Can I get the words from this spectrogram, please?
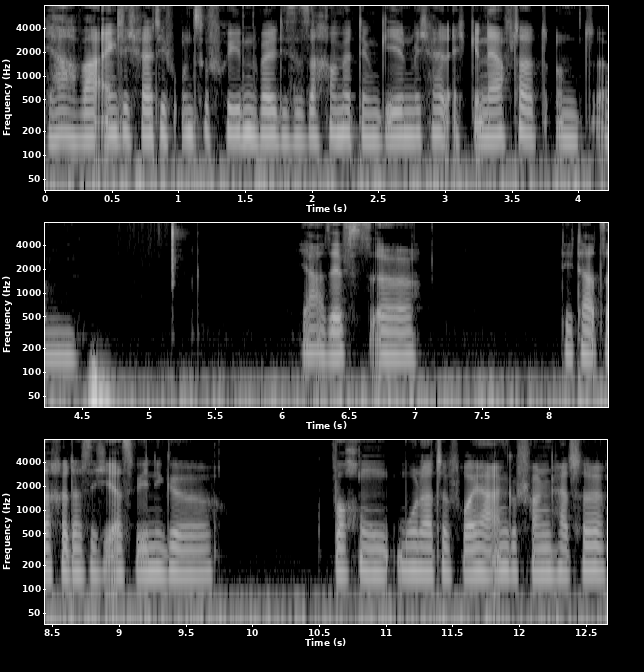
ja, war eigentlich relativ unzufrieden, weil diese Sache mit dem Gehen mich halt echt genervt hat. Und ähm, ja, selbst äh, die Tatsache, dass ich erst wenige Wochen, Monate vorher angefangen hatte,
